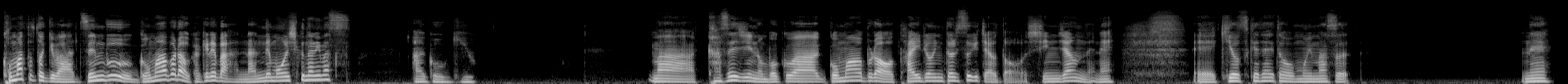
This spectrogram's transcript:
困った時は全部ごま油をかければ何でも美味しくなります。顎ぎゅ。まあ、火星人の僕はごま油を大量に取りすぎちゃうと死んじゃうんでね。えー、気をつけたいと思います。ね。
